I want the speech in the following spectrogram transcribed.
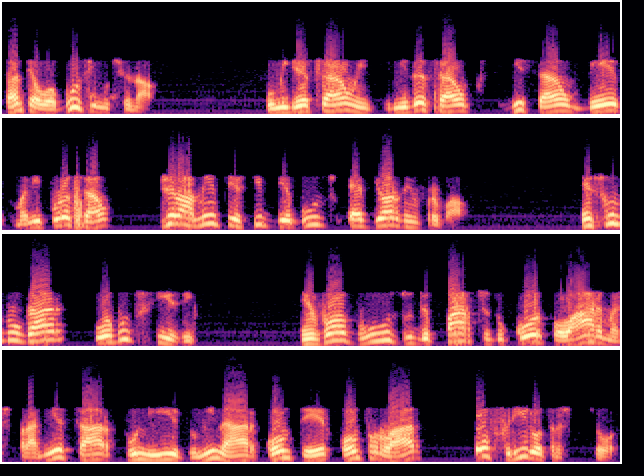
Portanto, é o abuso emocional. Humilhação, intimidação, perseguição, medo, manipulação. Geralmente, este tipo de abuso é de ordem verbal. Em segundo lugar, o abuso físico envolve o uso de partes do corpo ou armas para ameaçar, punir, dominar, conter, controlar ou ferir outras pessoas.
